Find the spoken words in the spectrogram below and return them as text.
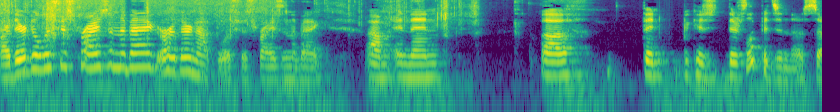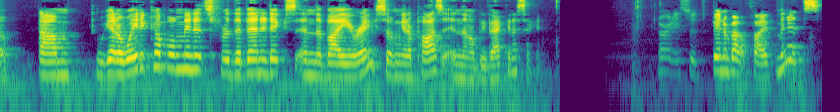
are there delicious fries in the bag, or are there not delicious fries in the bag? Um, and then, uh, then because there's lipids in those, so um, we got to wait a couple minutes for the Benedicts and the Biuret, so I'm going to pause it and then I'll be back in a second. Alrighty, so it's been about five minutes.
